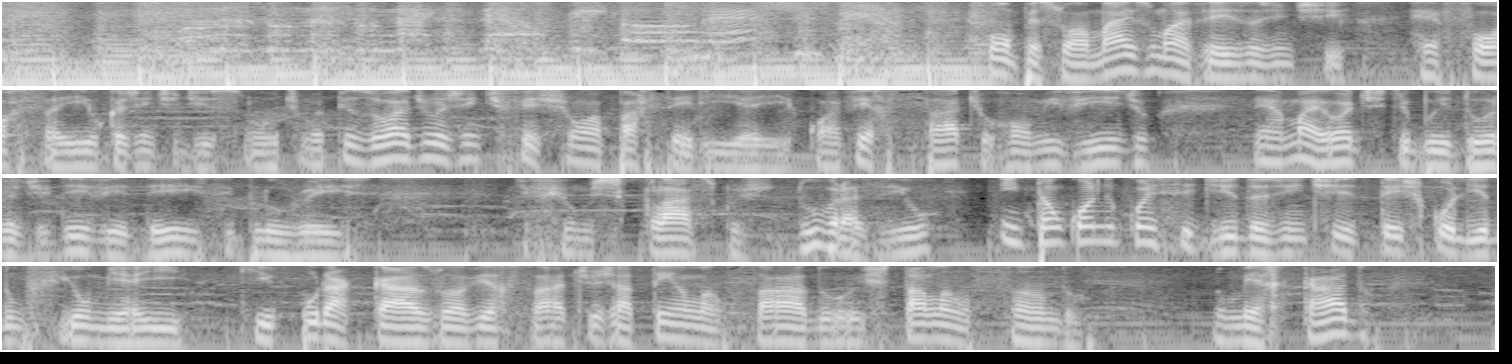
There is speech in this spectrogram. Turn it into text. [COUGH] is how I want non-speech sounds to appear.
Bom, pessoal, mais uma vez a gente reforça aí o que a gente disse no último episódio. A gente fechou uma parceria aí com a Versátil Home Video, né, a maior distribuidora de DVDs e Blu-rays de filmes clássicos do Brasil. Então, quando coincidido a gente ter escolhido um filme aí que por acaso a Versátil já tenha lançado ou está lançando no mercado,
